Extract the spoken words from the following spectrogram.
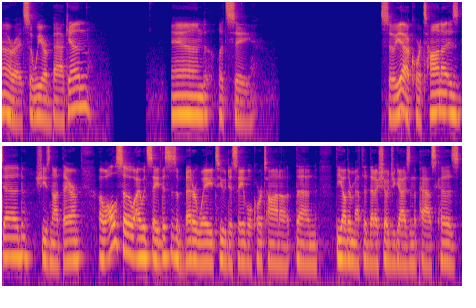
All right, so we are back in. And let's see. So yeah, Cortana is dead. She's not there. Oh, also, I would say this is a better way to disable Cortana than the other method that I showed you guys in the past, because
